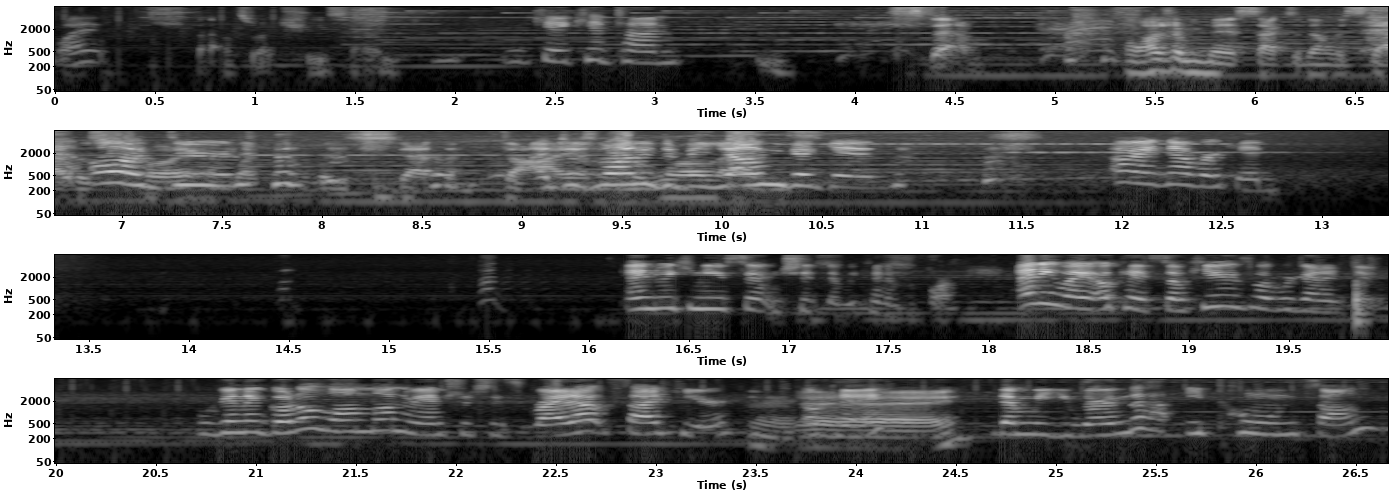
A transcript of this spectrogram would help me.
What? That's what she said. Okay, kid time. Stab. Watch him miss accidentally stab his Oh, foot dude. and, like, death and die. I just wanted to be young ends. again. Alright, now we're kid. And we can use certain shit that we couldn't before. Anyway, okay, so here's what we're gonna do. We're gonna go to Lon Lon Ranch, which is right outside here. Mm, okay. Then we learn the Ipon song.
